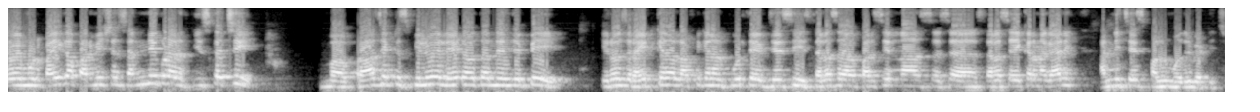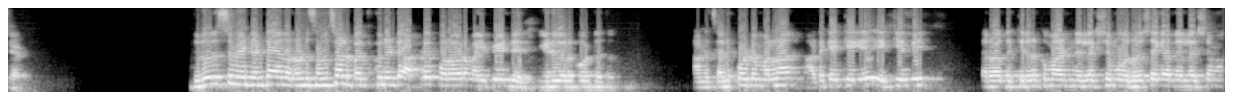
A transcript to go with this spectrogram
ఇరవై మూడు పైగా పర్మిషన్స్ అన్ని కూడా ఆయన తీసుకొచ్చి ప్రాజెక్ట్ స్పిల్వే లేట్ అవుతుంది అని చెప్పి ఈ రోజు రైట్ కెనాల్ లెఫ్ట్ కెనాల్ పూర్తి చేసి స్థల పరిశీలన స్థల సేకరణ గాని అన్ని చేసి పనులు మొదలు పెట్టించాడు దురదృష్టం ఏంటంటే ఆయన రెండు సంవత్సరాలు బతుకునింటే అప్పుడే పోలవరం అయిపోయిండేది ఏడు వేల కోట్లతో. ఆయన చనిపోవడం వల్ల అటకెక్కి ఎక్కింది. తర్వాత కిరణ్ కుమార్ నిర్లక్ష్యము రోషే గారి నిర్లక్ష్యము.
